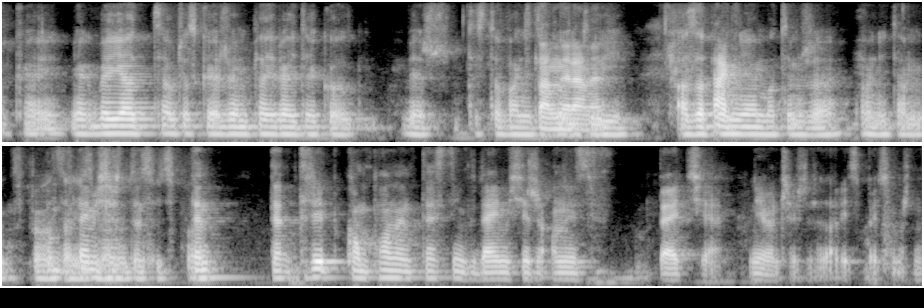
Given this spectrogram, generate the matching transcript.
Okej, okay. jakby ja cały czas kojarzyłem Playwright jako, wiesz, testowanie i, a zapomniałem tak. o tym, że oni tam wprowadzali wydaje mi się, że ten, ten, ten, tryb component testing wydaje mi się, że on jest becie. Nie wiem, czy jeszcze dalej jest becie. Można,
